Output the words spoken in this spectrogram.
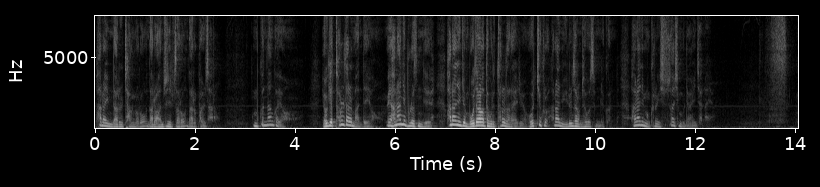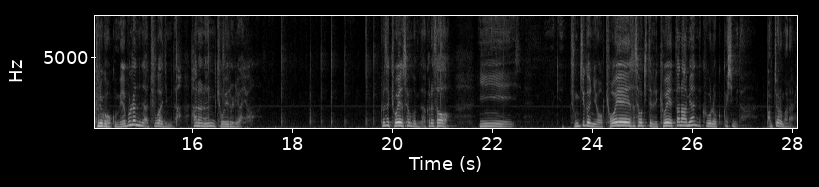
하나님 나를 장로로, 나를 안수집사로, 나를 권사로. 그럼 끝난 거예요. 여기에 털을 달면 안 돼요. 왜 하나님 불렀는데 하나님 좀 모자라다고 우리 털을 달아야죠. 어찌 그 하나님 이런 사람 세웠습니까? 하나님은 그런 게 실수하신 분이 아니잖아요. 그리고 그왜 불렀느냐 두 가지입니다. 하나는 교회를 위하여. 그래서 교회에서 세운 겁니다. 그래서 이 중직은요 교회에서 세웠기 때문에 교회에 떠나면 그걸로 끝입니다. 법적으로 말하면.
